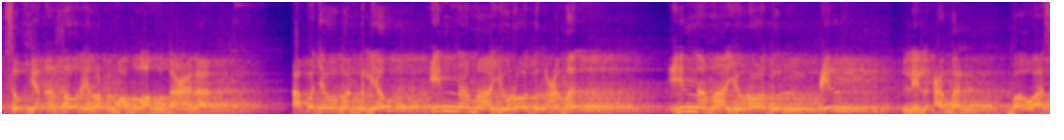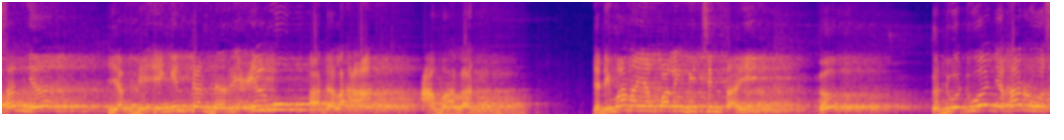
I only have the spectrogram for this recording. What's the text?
Sufyan Ats-Tsauri rahimahullahu taala. Apa jawaban beliau? Innama yuradul amal innama yuradul ilm lil amal. Bahwasannya yang diinginkan dari ilmu adalah ah, amalan. Jadi mana yang paling dicintai? Ke kedua-duanya harus.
